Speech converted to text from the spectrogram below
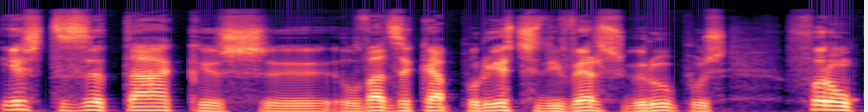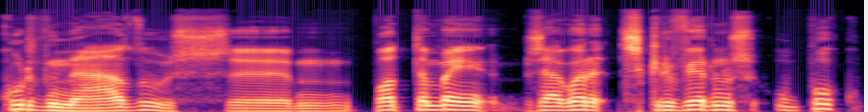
estes ataques eh, levados a cabo por estes diversos grupos foram coordenados? Eh, pode também, já agora, descrever-nos um pouco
